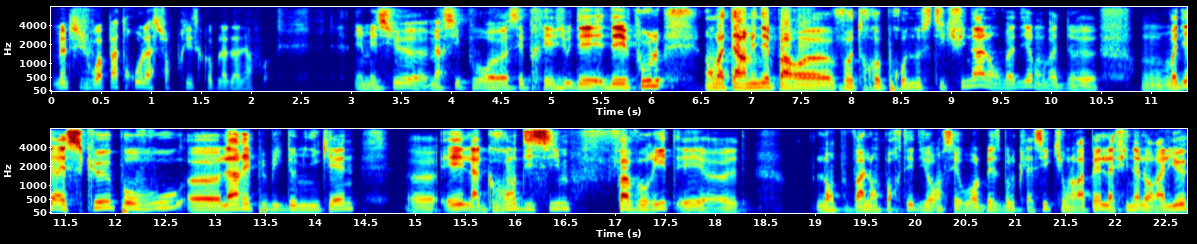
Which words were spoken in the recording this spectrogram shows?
même si je vois pas trop la surprise comme la dernière fois. Et messieurs, euh, merci pour euh, ces previews des, des poules. On va terminer par euh, votre pronostic final, on va dire. On va, de, on va dire, est-ce que pour vous, euh, la République dominicaine est la grandissime favorite et va l'emporter durant ces World Baseball Classic qui, on le rappelle, la finale aura lieu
